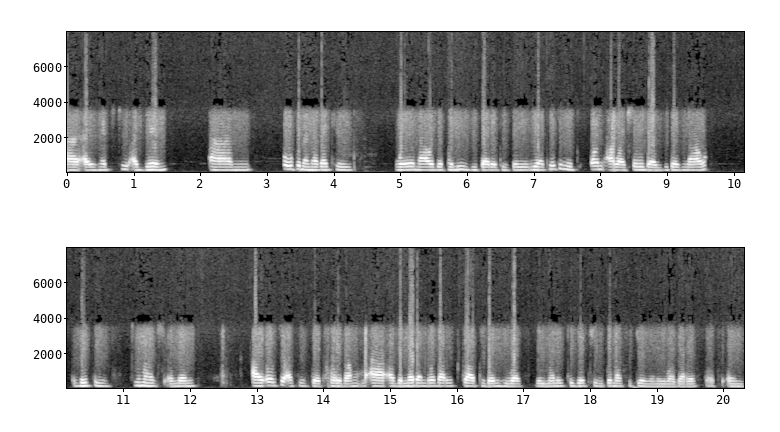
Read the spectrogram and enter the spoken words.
I had to again um, open another case where now the police decided to say we are taking it on our shoulders because now this is too much. And then I also assisted for uh, the Murder and Robbery Squad. Then he was they managed to get him to Masikeng and he was arrested. And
